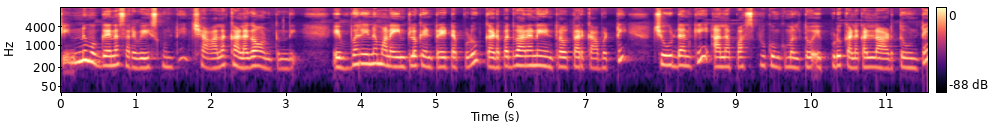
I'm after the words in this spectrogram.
చిన్న ముగ్గైనా సరే వేసుకుంటే చాలా కళగా ఉంటుంది. ఎవరైనా మన ఇంట్లోకి ఎంటర్ అయ్యేటప్పుడు గడప ద్వారానే ఎంటర్ అవుతారు కాబట్టి చూడడానికి అలా పసుపు కుంకుమలతో ఎప్పుడు కళకళలాడుతూ ఉంటే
